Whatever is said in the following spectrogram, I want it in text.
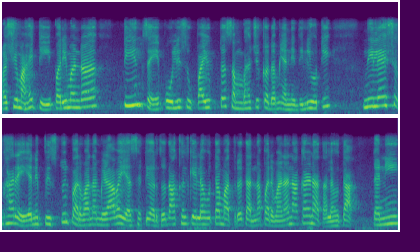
अशी माहिती परिमंडळ तीनचे पोलीस उपायुक्त संभाजी कदम यांनी दिली होती. निलेश घारे यांनी पिस्तूल परवाना मिळावा यासाठी अर्ज दाखल केला होता मात्र त्यांना परवाना नाकारण्यात आला होता. त्यांनी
